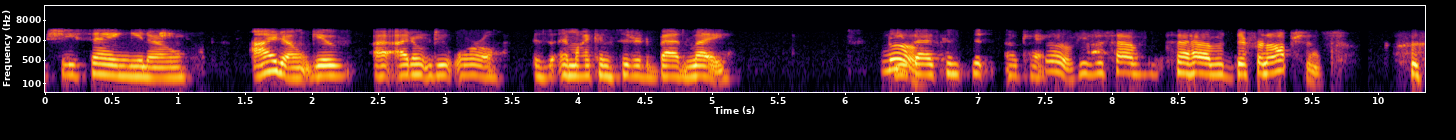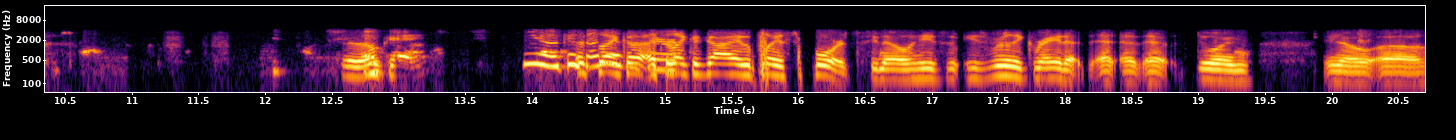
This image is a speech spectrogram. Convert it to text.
she's saying, you know, I don't give, I, I don't do oral. Is am I considered a bad lay? Do No, you guys consider? Okay. no, you just have to have different options. you know? Okay. Yeah, because it's like a, it's like a guy who plays sports. You know, he's he's really great at at, at, at doing, you know, uh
